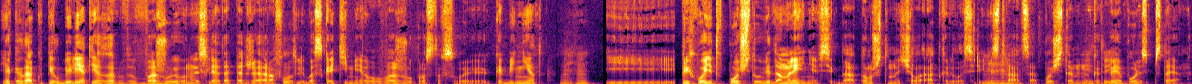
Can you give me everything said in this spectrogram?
я когда купил билет, я ввожу его, но если это, опять же, Аэрофлот либо SkyTeam, я его ввожу просто в свой кабинет, угу. и приходит в почту уведомление всегда о том, что начала, открылась регистрация. Угу. Почта, ну, как бы я пользуюсь постоянно.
